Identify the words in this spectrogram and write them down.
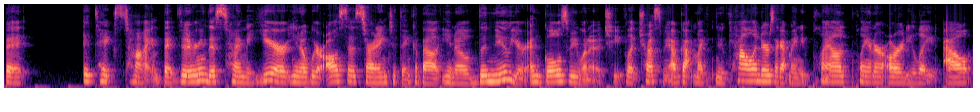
But it takes time. But during this time of year, you know, we're also starting to think about, you know, the new year and goals we want to achieve. Like, trust me, I've got my new calendars, I got my new plan planner already laid out.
